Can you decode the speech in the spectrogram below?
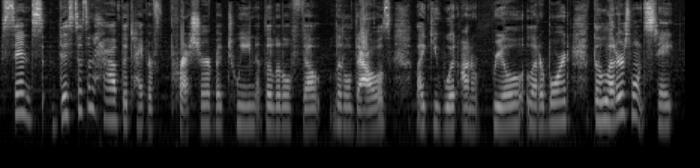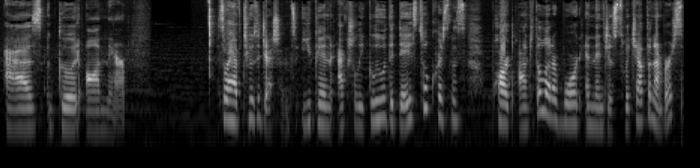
since this doesn't have the type of pressure between the little felt little dowels like you would on a real letterboard, the letters won't stay as good on there. So I have two suggestions. You can actually glue the days till Christmas part onto the letterboard and then just switch out the numbers.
